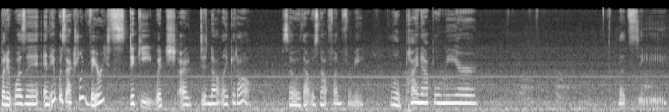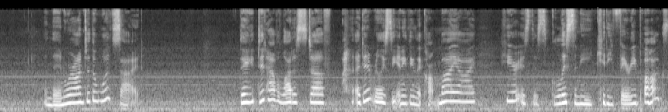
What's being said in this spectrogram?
but it wasn't, and it was actually very sticky, which I did not like at all. So that was not fun for me. A little pineapple mirror. Let's see. And then we're on to the wood side. They did have a lot of stuff. I didn't really see anything that caught my eye. Here is this glistening kitty fairy box.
